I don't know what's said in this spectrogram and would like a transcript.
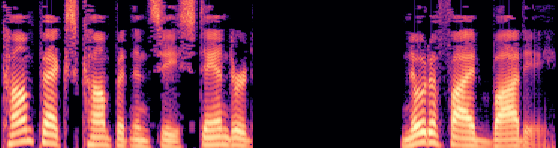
Compex competency standard Notified body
